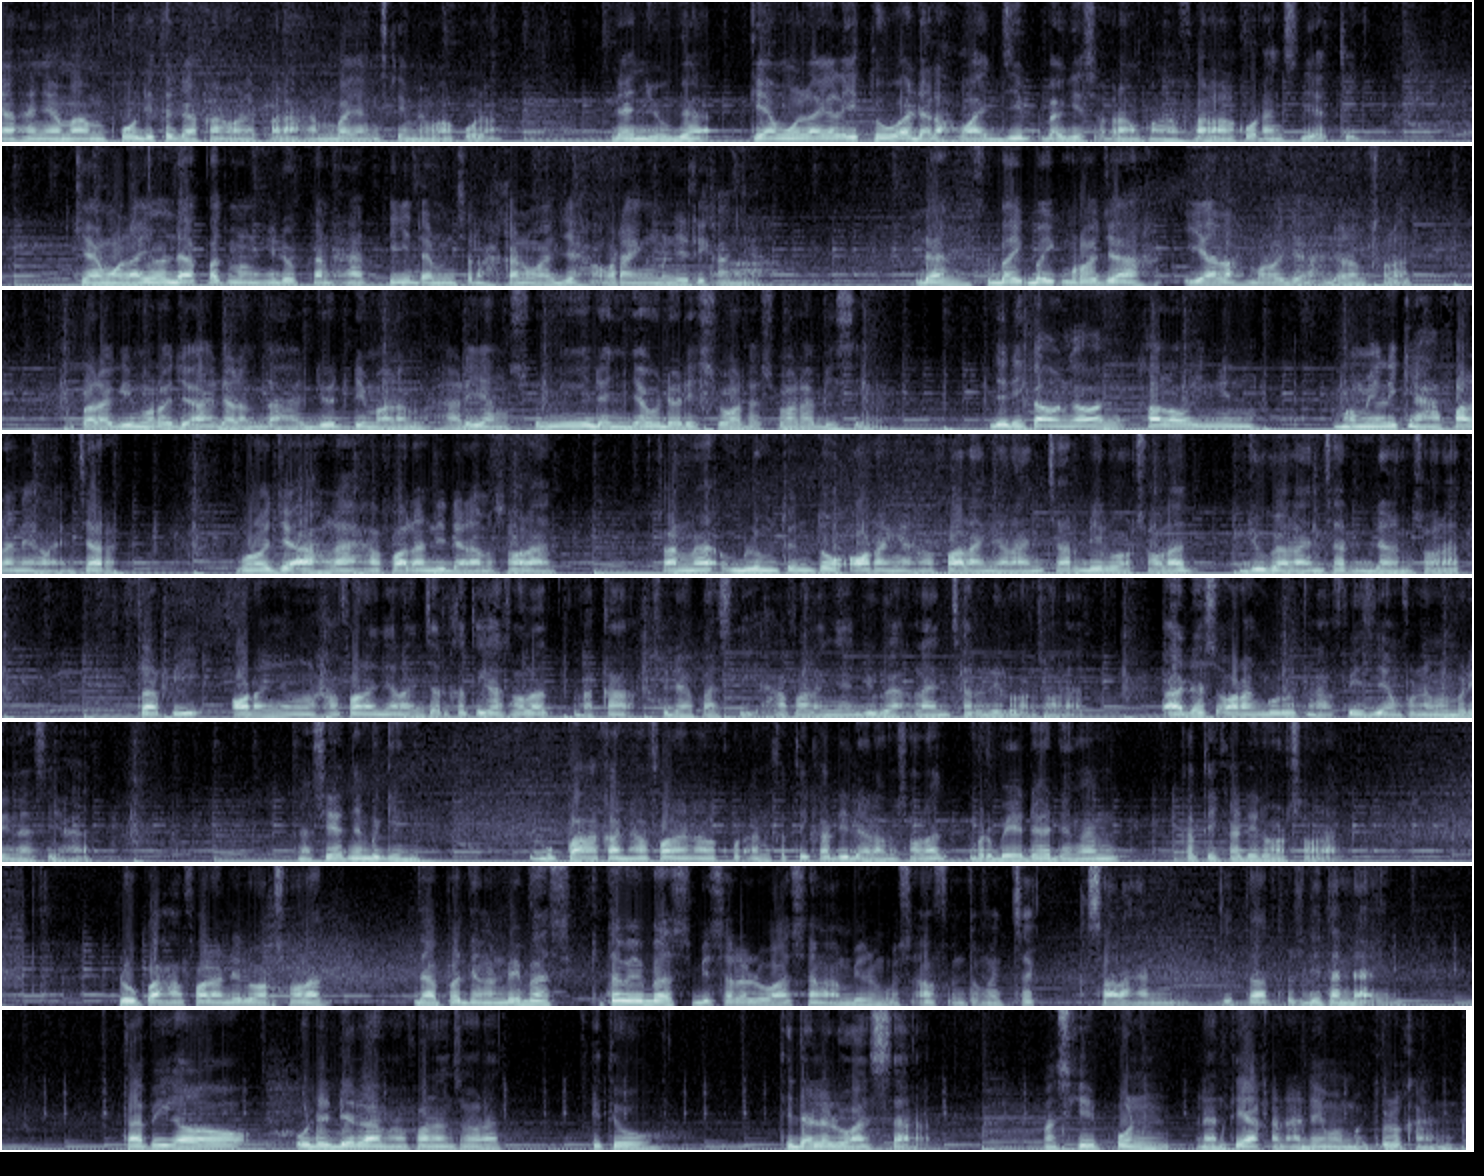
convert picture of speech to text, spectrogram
yang hanya mampu ditegakkan oleh para hamba yang istimewa pula. Dan juga Qiyamul itu adalah wajib bagi seorang penghafal Al-Quran sejati. Qiyamul dapat menghidupkan hati dan mencerahkan wajah orang yang mendirikannya. Dan sebaik-baik merojaah ialah merojaah dalam sholat. Apalagi merojaah dalam tahajud di malam hari yang sunyi dan jauh dari suara-suara bising. Jadi kawan-kawan kalau ingin memiliki hafalan yang lancar, murojaahlah hafalan di dalam sholat karena belum tentu orang yang hafalannya lancar di luar sholat juga lancar di dalam sholat. Tapi orang yang hafalannya lancar ketika sholat maka sudah pasti hafalannya juga lancar di luar sholat. Ada seorang guru tahfiz yang pernah memberi nasihat. Nasihatnya begini, lupa akan hafalan Al-Quran ketika di dalam sholat berbeda dengan ketika di luar sholat. Lupa hafalan di luar sholat dapat dengan bebas. Kita bebas bisa leluasa ngambil musaf untuk ngecek kesalahan kita terus ditandain. Tapi kalau udah di dalam hafalan sholat itu tidak leluasa. Meskipun nanti akan ada yang membetulkan.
